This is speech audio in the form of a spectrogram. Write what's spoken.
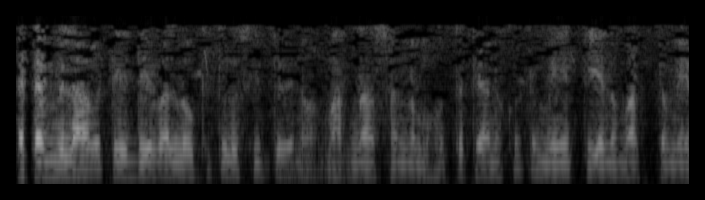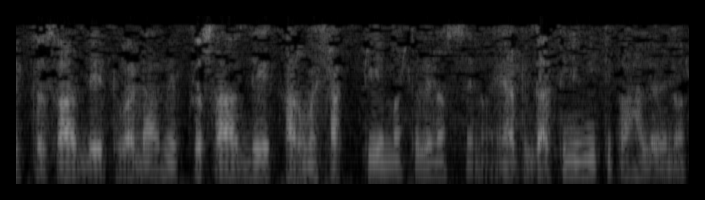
ඇතැම් වෙලාවට මේ දේවල් ලෝකෙ තුල සිද්ධ වෙනවා. මරණාසන්න මොහොතට යනකොට මේ තියෙන මට්ටමේ ප්‍රසාදයට වඩා මේ ප්‍රසාදයේ කර්ම ශක්තිය මත වෙනස් වෙනවා. එයාට ගති නිමිති පහළ වෙනවා.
